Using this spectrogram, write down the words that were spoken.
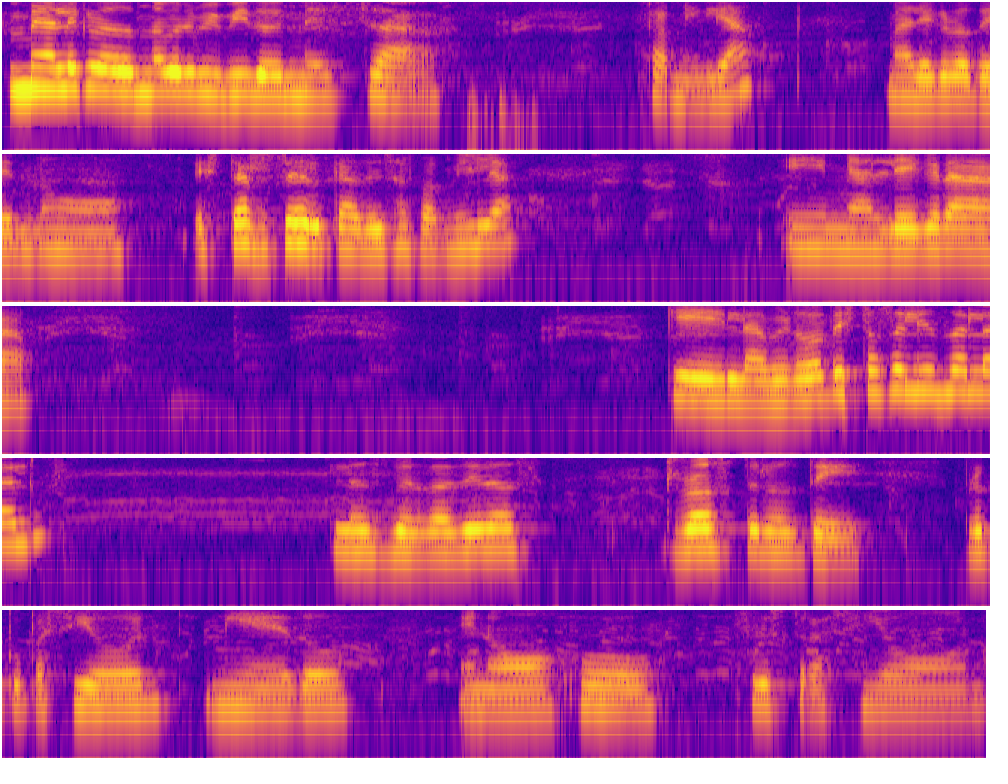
me alegro de no haber vivido en esa familia. Me alegro de no estar cerca de esa familia. Y me alegra que la verdad está saliendo a la luz. Los verdaderos rostros de preocupación, miedo, enojo, frustración,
